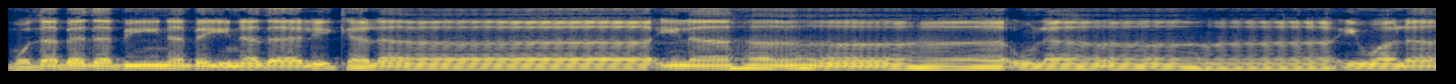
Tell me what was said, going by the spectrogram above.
مذبذبين بين ذلك لا إله هؤلاء ولا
